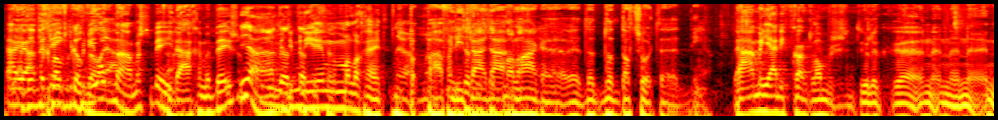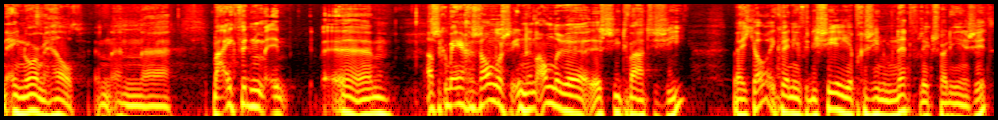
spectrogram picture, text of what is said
Nou ja, dat dat geloof ik ook die wel, ja. opnames, daar ben je dagen mee bezig. Ja, met dat- die manier in ook- malligheid. Ja, Een paar van die draaidagen maken. eh, Dat, dat, dat soort eh, dingen. Ja, maar ja, die Frank Lambers is natuurlijk eh, een, een, een, een enorme held. En, en, eh, maar ik vind hem... eh, ehm, als ik hem ergens anders in een andere situatie zie... Weet je wel, ik weet niet of je die serie hebt gezien op Netflix waar die in zit.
